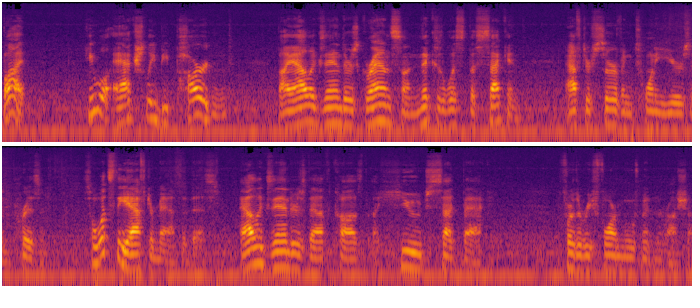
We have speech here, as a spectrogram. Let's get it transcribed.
But he will actually be pardoned by Alexander's grandson, Nicholas II, after serving 20 years in prison. So, what's the aftermath of this? Alexander's death caused a huge setback for the reform movement in Russia.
